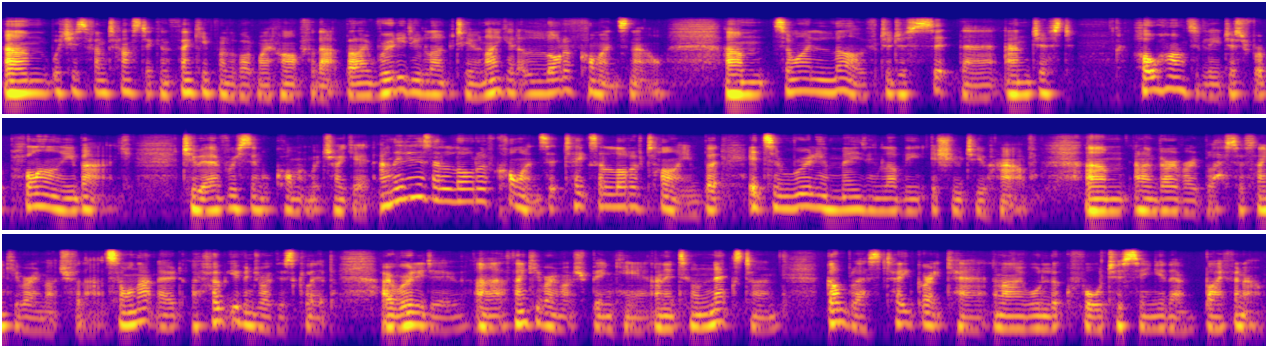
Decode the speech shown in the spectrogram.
um, which is fantastic, and thank you from the bottom of my heart for that. But I really do like to, and I get a lot of comments now, um, so I love to just sit there and just wholeheartedly just reply back to every single comment which I get. And it is a lot of comments, it takes a lot of time, but it's a really amazing, lovely issue to have. Um, and I'm very, very blessed, so thank you very much for that. So on that note, I hope you've enjoyed this clip. I really do. Uh, thank you very much for being here, and until next time, God bless, take great care, and I will look forward to seeing you then. Bye for now.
